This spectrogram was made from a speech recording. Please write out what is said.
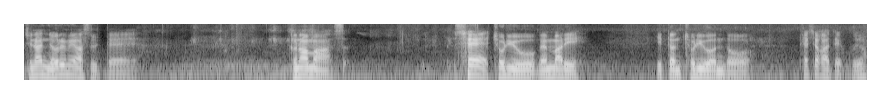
지난 여름에 왔을 때 그나마 스- 새 조류 몇 마리 있던 조류원도 폐쇄가 됐고요.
